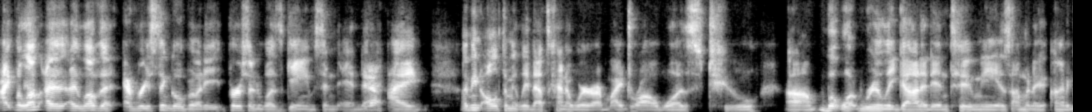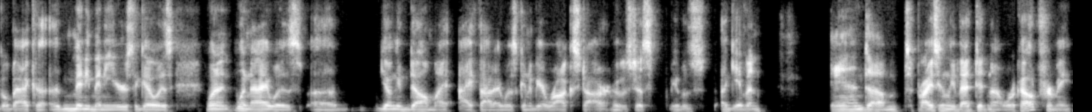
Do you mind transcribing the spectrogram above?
I love I, I, love that every single buddy person was games, and and yeah. I I mean ultimately that's kind of where my draw was too. Um, but what really got it into me is I'm gonna I'm gonna go back uh, many many years ago is when when I was uh, young and dumb I I thought I was gonna be a rock star. It was just it was a given and um, surprisingly, that did not work out for me.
